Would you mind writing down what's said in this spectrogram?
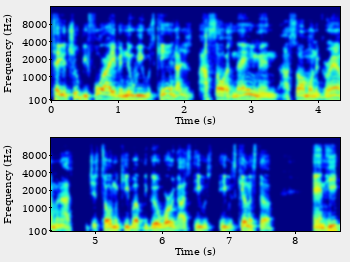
tell you the truth, before I even knew he was Ken, I just I saw his name and I saw him on the gram, and I just told him to keep up the good work. I, he was he was killing stuff and he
